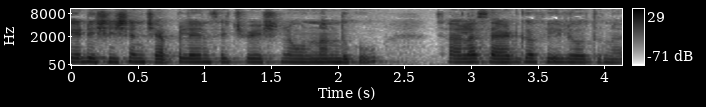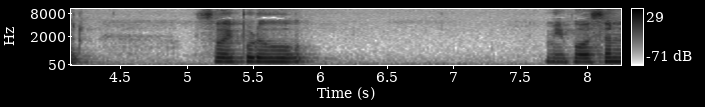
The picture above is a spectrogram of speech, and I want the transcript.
ఏ డెసిషన్ చెప్పలేని సిచ్యువేషన్లో ఉన్నందుకు చాలా సాడ్గా ఫీల్ అవుతున్నారు. సో ఇప్పుడు మీ పర్సన్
